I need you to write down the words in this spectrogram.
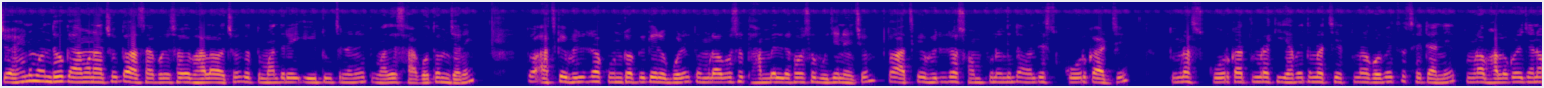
জয় হিন্দ বন্ধু, কেমন আছো? তো আশা করি সবাই ভালো আছো। তো তোমাদের এই ইউটিউব চ্যানেলে তোমাদের স্বাগতম জানাই। তো আজকে ভিডিওটা কোন টপিকের উপরে? তোমরা অবশ্য থাম্বেল দেখে অবশ্য বুঝে নিয়েছো। তো আজকে ভিডিওটা সম্পূর্ণ কিন্তু আমাদের স্কোর কার্ড যে, তোমরা স্কোর কার্ড তোমরা কীভাবে তোমরা চেক তোমরা করবে, তো সেটা নিয়ে তোমরা ভালো করে জানো।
